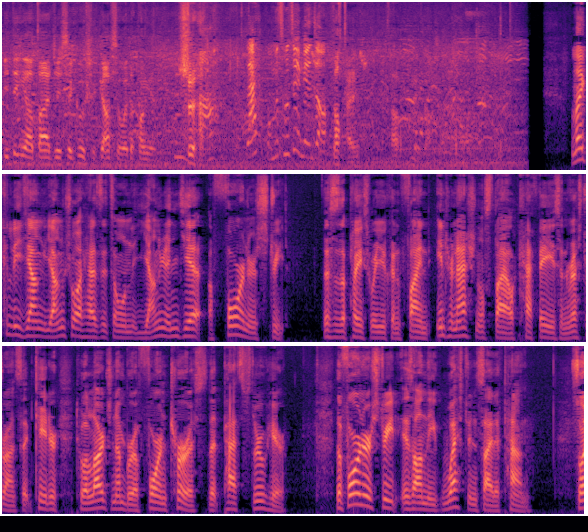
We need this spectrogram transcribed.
一定要把这些故事告诉我的朋友。是。好，来，我们从这边走。走。好，没错。Like Lijiang, Yangshuo has its own Yangrenjie, a foreigner street. This is a place where you can find international style cafes and restaurants that cater to a large number of foreign tourists that pass through here. The foreigner street is on the western side of town. So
